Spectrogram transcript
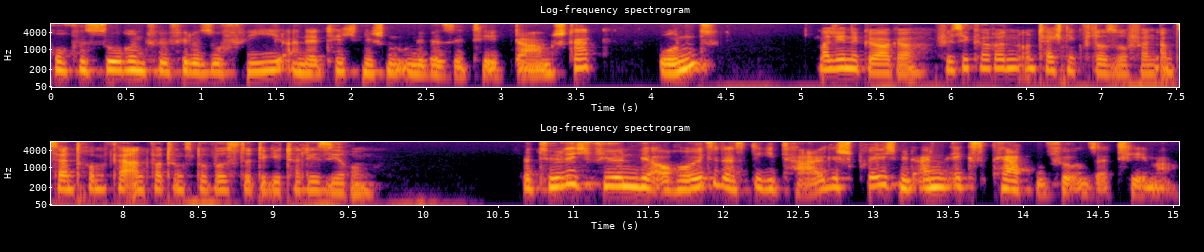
Professorin für Philosophie an der Technischen Universität Darmstadt und Marlene Görger, Physikerin und Technikphilosophin am Zentrum Verantwortungsbewusste Digitalisierung. Natürlich führen wir auch heute das Digitalgespräch mit einem Experten für unser Thema.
